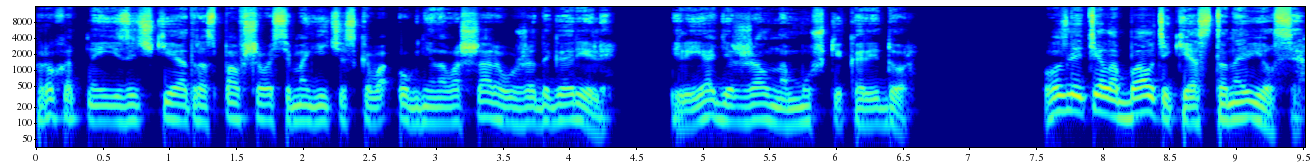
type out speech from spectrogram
Крохотные язычки от распавшегося магического огненного шара уже догорели. Илья держал на мушке коридор. Возле тела Балтики остановился.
